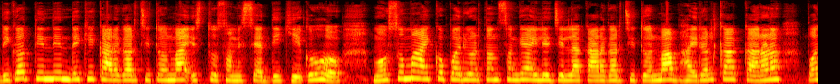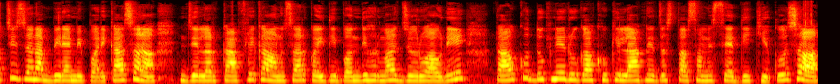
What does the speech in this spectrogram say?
विगत तीन दिनदेखि कारागार चितवनमा यस्तो समस्या देखिएको हो। मौसममा आएको परिवर्तनसँगै अहिले जिल्ला कारागार चितवनमा भाइरलका कारण पच्चिसजना बिरामी परेका छन्। जेलर काफ्लेका अनुसार कैदी बन्दीहरूमा ज्वरो आउने टाउको दुख्ने रुगाखोकी लाग्ने जस्ता समस्या देखिएको छ।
